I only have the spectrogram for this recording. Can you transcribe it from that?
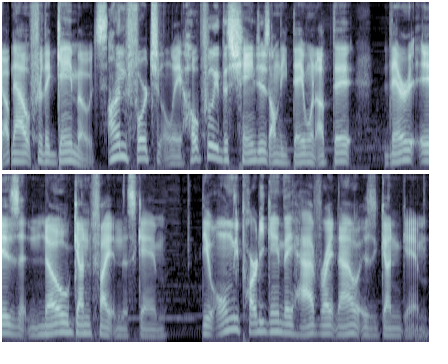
up. Now, for the game modes, unfortunately, hopefully this changes on the day one update. There is no gunfight in this game. The only party game they have right now is gun game.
